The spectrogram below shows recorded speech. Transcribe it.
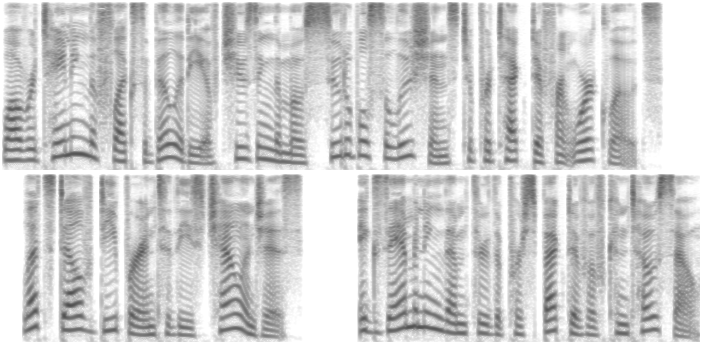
while retaining the flexibility of choosing the most suitable solutions to protect different workloads. Let's delve deeper into these challenges, examining them through the perspective of Contoso.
